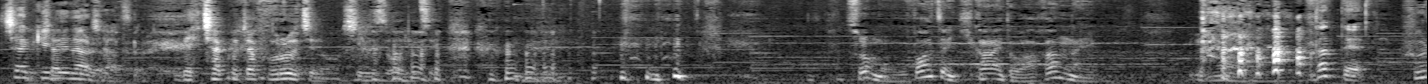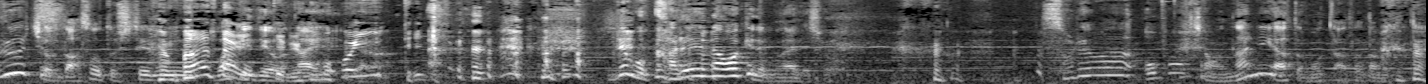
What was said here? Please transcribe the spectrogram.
ちゃ気になるわそれめちゃくちゃフルーチェの真相について。それはもうおばあちゃんに聞かないと分かんないよ。だってフルーチェを出そうとしてるまわけではない。るもういいって言って。でもカレーなわけでもないでしょそれはおばあちゃんは何やと思って温めてた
